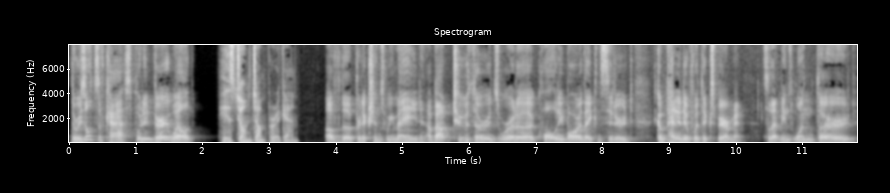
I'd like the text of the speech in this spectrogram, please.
The results of CASP put it very well. Here's John Jumper again. Of the predictions we made, about two thirds were at a quality bar they considered competitive with experiment. So that means one third,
